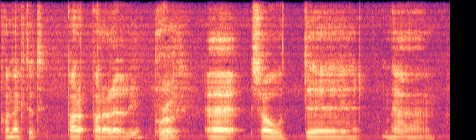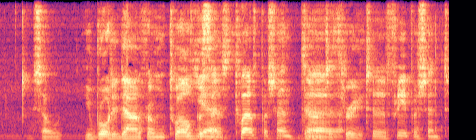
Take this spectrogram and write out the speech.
connected par- parallelly. Right. Uh, so the uh, so You brought it down from twelve percent. Yes, twelve percent down to three. to three percent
